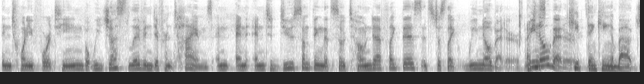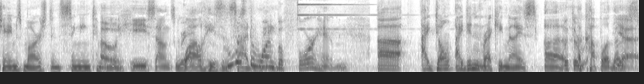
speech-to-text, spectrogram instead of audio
in 2014, but we just live in different times, and and and to do something that's so tone deaf like this, it's just like we know better. I We know better. Keep thinking about James Marsden singing to me. oh, he sounds great. while he's inside. Who was the one me. before him? Uh, I don't. I didn't recognize uh, the- a couple of those. yeah.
